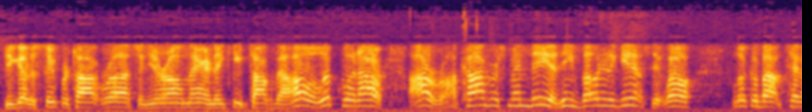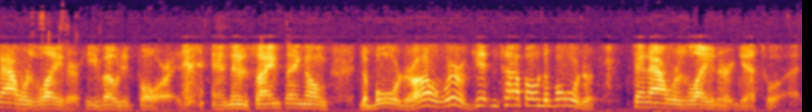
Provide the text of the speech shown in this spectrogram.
if you go to Super Talk Russ and you're on there, and they keep talking about, oh, look what our our, our congressman did. He voted against it. Well. Look, about 10 hours later, he voted for it. And then the same thing on the border. Oh, we're getting tough on the border. 10 hours later, guess what?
